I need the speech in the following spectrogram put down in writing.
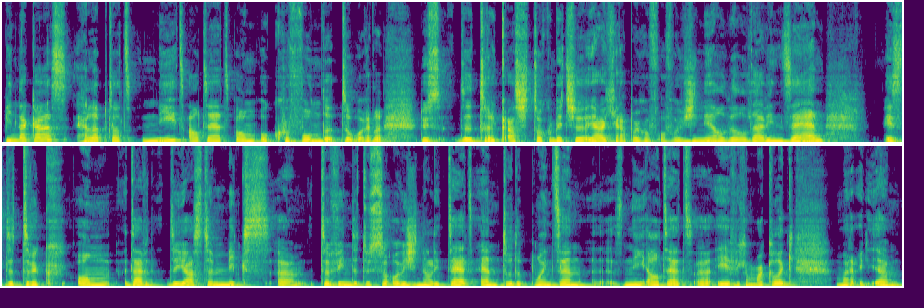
pindakaas helpt dat niet altijd om ook gevonden te worden. Dus de truc, als je toch een beetje ja, grappig of, of origineel wil daarin zijn, is de truc om daar de juiste mix um, te vinden tussen originaliteit en to the point zijn. is niet altijd uh, even gemakkelijk, maar ik um,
